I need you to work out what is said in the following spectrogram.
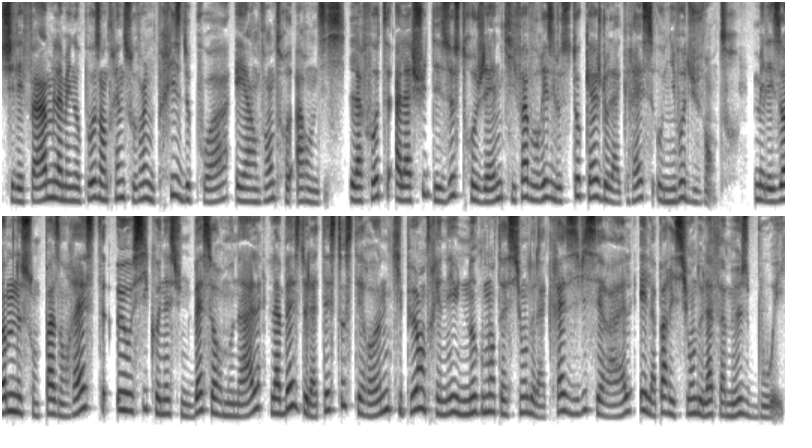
Chez les femmes, la ménopause entraîne souvent une prise de poids et un ventre arrondi. La faute à la chute des œstrogènes qui favorisent le stockage de la graisse au niveau du ventre. Mais les hommes ne sont pas en reste, eux aussi connaissent une baisse hormonale, la baisse de la testostérone qui peut entraîner une augmentation de la graisse viscérale et l'apparition de la fameuse bouée.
